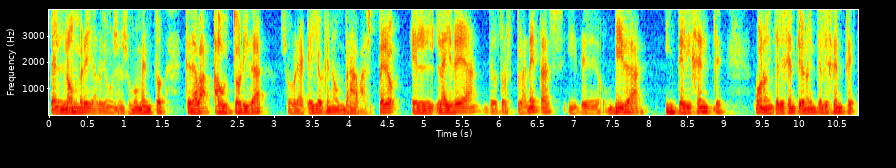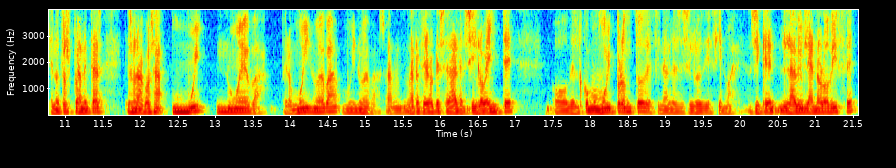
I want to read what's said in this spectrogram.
el nombre, ya lo vimos en su momento, te daba autoridad sobre aquello que nombrabas. Pero la idea de otros planetas y de vida inteligente, bueno, inteligente o no inteligente en otros planetas es una cosa muy nueva, pero muy nueva, muy nueva. me refiero a que será del siglo XX o del como muy pronto de finales del siglo XIX. Así que la Biblia no lo dice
